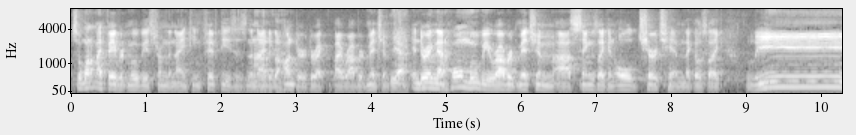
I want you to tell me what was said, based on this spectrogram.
so one of my favorite movies from the 1950s is The Night of the Hunter, directed by Robert Mitchum. Yeah. And during that whole movie, Robert Mitchum uh, sings like an old church hymn that goes like leaning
